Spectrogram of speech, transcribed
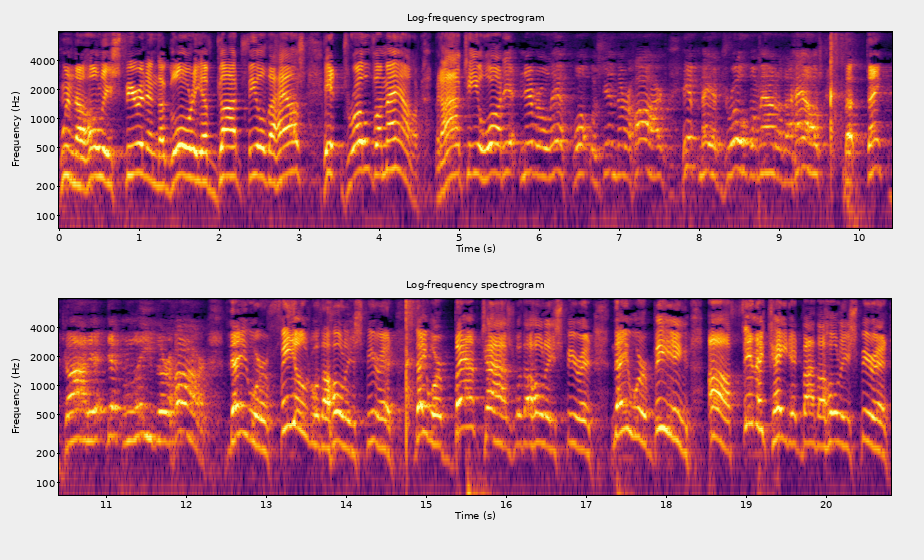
when the Holy Spirit and the glory of God filled the house, it drove them out. But I tell you what, it never left what was in their heart. It may have drove them out of the house, but thank God it didn't leave their heart. They were filled with the Holy Spirit. They were baptized with the Holy Spirit. They were being authenticated by the Holy Spirit.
